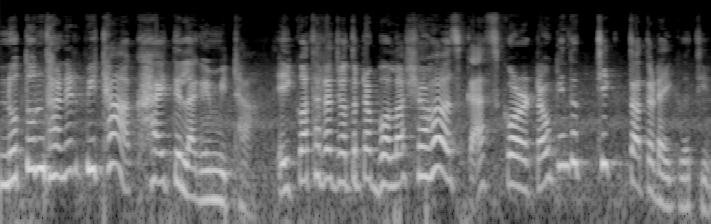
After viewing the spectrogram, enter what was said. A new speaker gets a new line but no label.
নতুন ধানের পিঠা খাইতে লাগে মিঠা। এই কথাটা যতটা বলা সহজ, কাজ করাটাও কিন্তু ঠিক ততটাই কঠিন।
